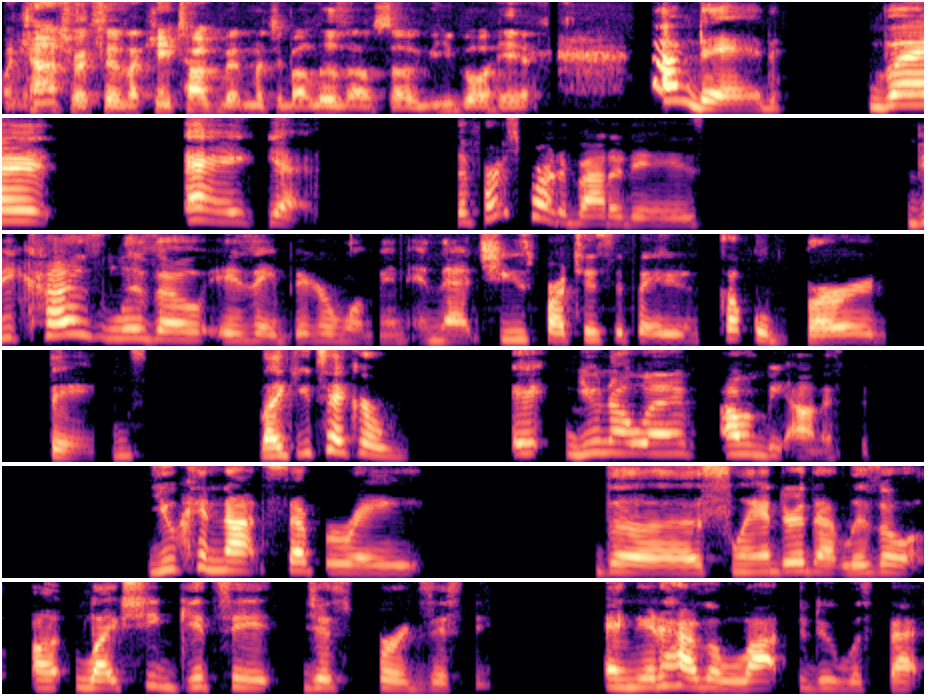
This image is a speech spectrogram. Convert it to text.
My contract says I can't talk that much about Lizzo, so you go ahead. I'm dead. But hey, yes. The first part about it is because Lizzo is a bigger woman in that she's participated in a couple bird things. Like you take her, it, you know what? I'm gonna be honest with you. You cannot separate the slander that Lizzo, uh, like she gets it just for existing, and it has a lot to do with fat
